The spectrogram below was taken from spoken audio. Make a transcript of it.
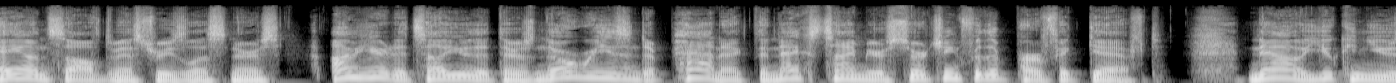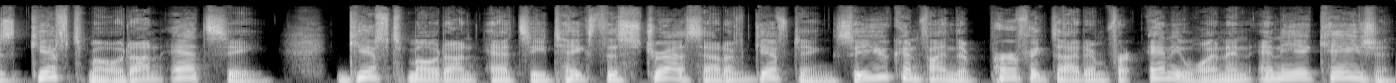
Hey, Unsolved Mysteries listeners. I'm here to tell you that there's no reason to panic the next time you're searching for the perfect gift. Now you can use gift mode on Etsy. Gift mode on Etsy takes the stress out of gifting so you can find the perfect item for anyone and any occasion.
